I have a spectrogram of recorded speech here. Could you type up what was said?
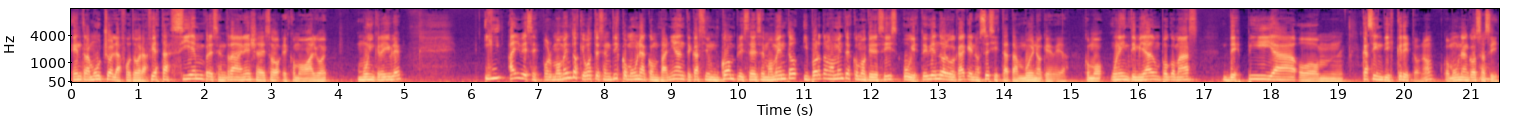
entra mucho, la fotografía está siempre centrada en ella, eso es como algo muy increíble. Y hay veces, por momentos que vos te sentís como un acompañante, casi un cómplice de ese momento, y por otros momentos es como que decís, uy, estoy viendo algo acá que no sé si está tan bueno que vea. Como una intimidad un poco más de espía o mm, casi indiscreto, ¿no? Como una cosa así.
